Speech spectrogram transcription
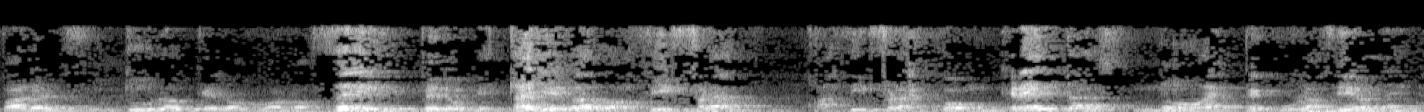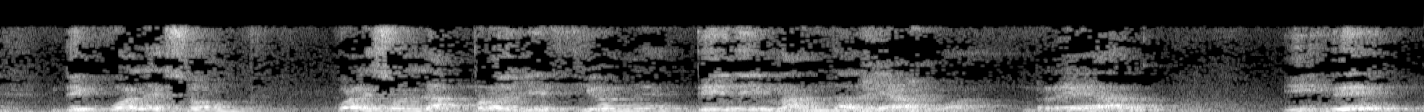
para el futuro que lo conocéis, pero que está llevado a cifras, a cifras concretas, no a especulaciones, de cuáles son, cuáles son las proyecciones de demanda de agua real y de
